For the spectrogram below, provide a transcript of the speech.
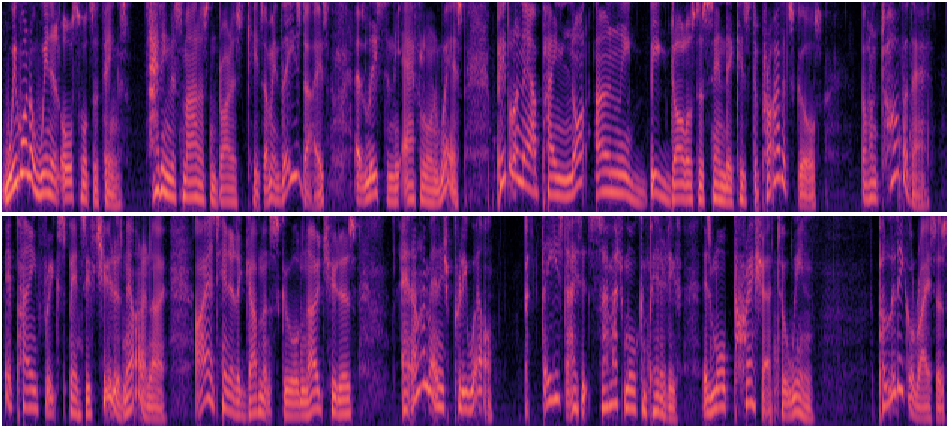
We want to win at all sorts of things having the smartest and brightest kids. I mean, these days, at least in the affluent West, people are now paying not only big dollars to send their kids to private schools, but on top of that, they're paying for expensive tutors. Now, I don't know. I attended a government school, no tutors, and I managed pretty well. But these days, it's so much more competitive. There's more pressure to win political races.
